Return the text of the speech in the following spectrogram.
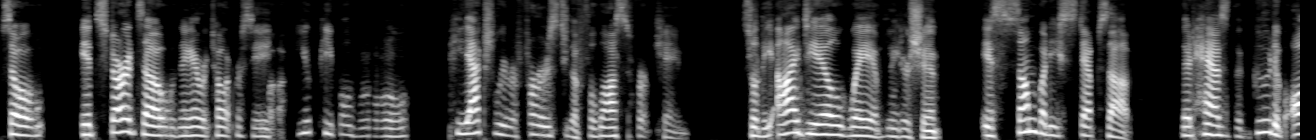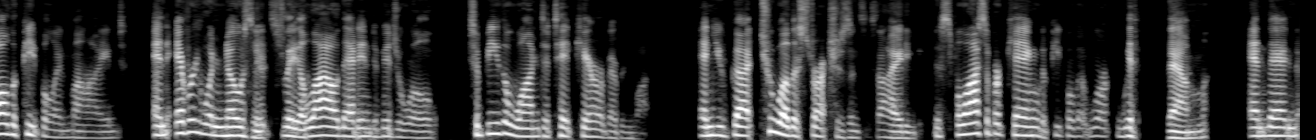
So it starts out with the aristocracy, a few people rule. He actually refers to the philosopher king. So the ideal way of leadership is somebody steps up that has the good of all the people in mind and everyone knows it. So they allow that individual to be the one to take care of everyone. And you've got two other structures in society this philosopher king, the people that work with them, and then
